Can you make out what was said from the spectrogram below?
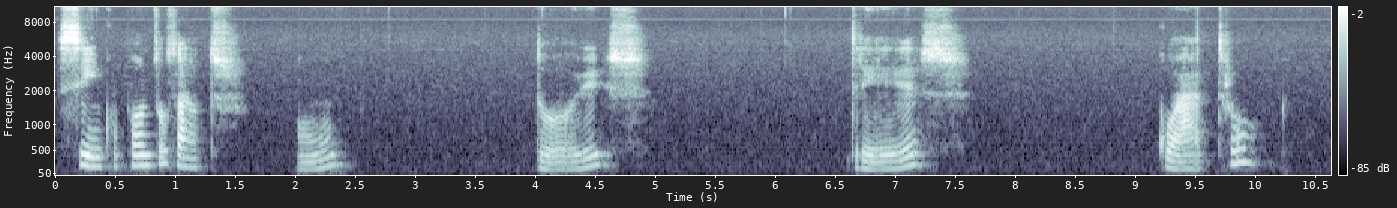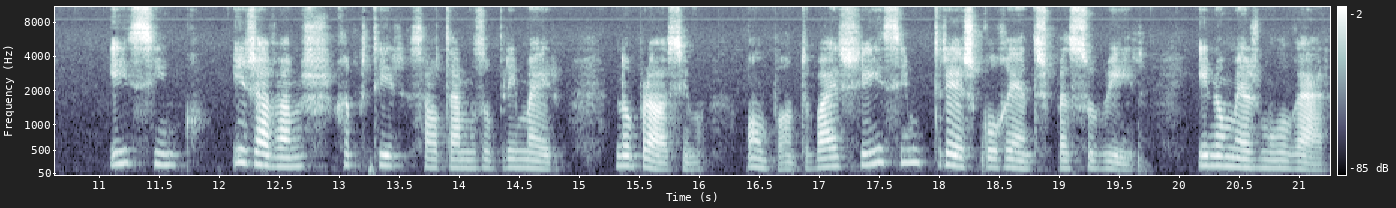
cinco pontos altos. Um, dois, três, quatro e cinco. E já vamos repetir. Saltamos o primeiro. No próximo, um ponto baixíssimo, três correntes para subir e no mesmo lugar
